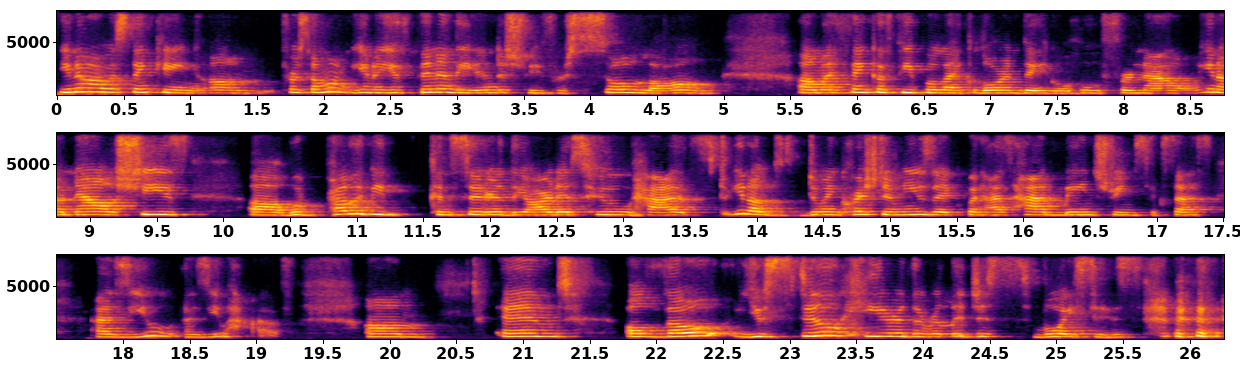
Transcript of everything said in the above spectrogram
You know, I was thinking um, for someone, you know, you've been in the industry for so long. Um, I think of people like Lauren Daigle, who for now, you know, now she's uh, would probably be considered the artist who has, you know, doing Christian music, but has had mainstream success as you, as you have. Um, and although you still hear the religious voices that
